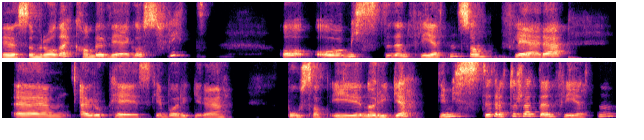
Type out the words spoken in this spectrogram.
EØS-området, kan bevege oss fritt og, og miste den friheten som flere eh, europeiske borgere bosatt i Norge De mistet rett og slett den friheten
